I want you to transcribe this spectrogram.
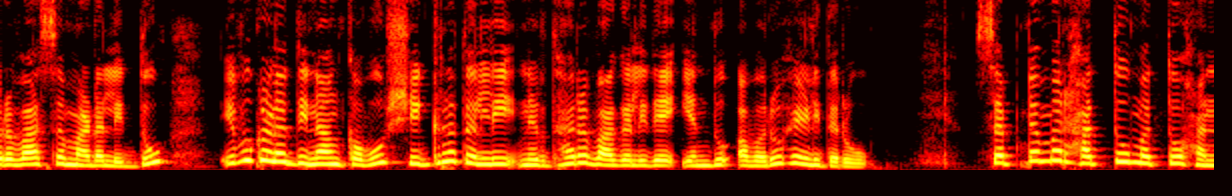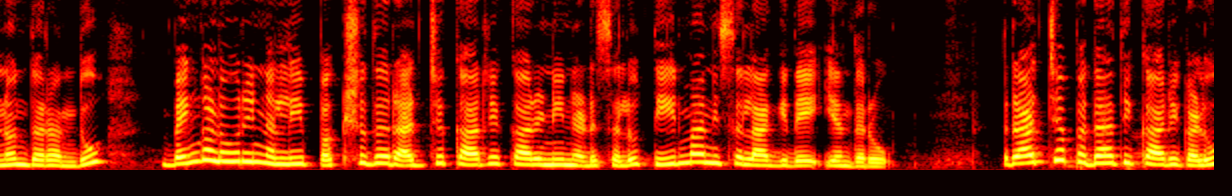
ಪ್ರವಾಸ ಮಾಡಲಿದ್ದು, ಇವುಗಳ ದಿನಾಂಕವು ಶೀಘ್ರದಲ್ಲಿ ನಿರ್ಧಾರವಾಗಲಿದೆ ಎಂದು ಅವರು ಹೇಳಿದರು. ಸೆಪ್ಟೆಂಬರ್ ಹತ್ತು ಮತ್ತು ಹನ್ನೊಂದರಂದು ಬೆಂಗಳೂರಿನಲ್ಲಿ ಪಕ್ಷದ ರಾಜ್ಯ ಕಾರ್ಯಕಾರಿಣಿ ನಡೆಸಲು ತೀರ್ಮಾನಿಸಲಾಗಿದೆ ಎಂದರು. ರಾಜ್ಯ ಪದಾಧಿಕಾರಿಗಳು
